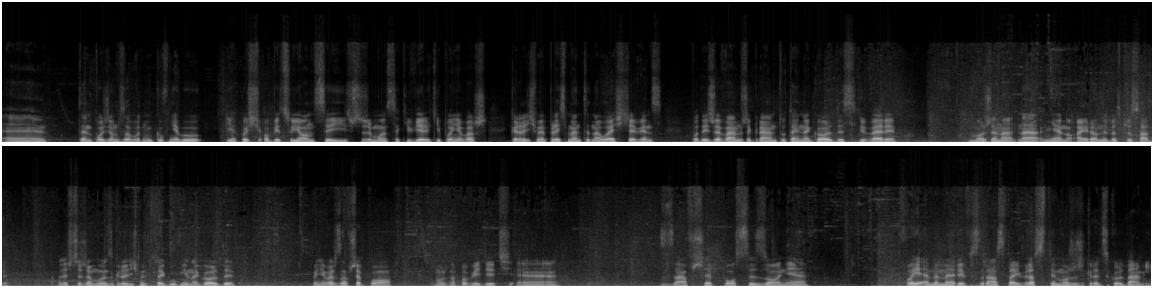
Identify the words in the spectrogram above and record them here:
E, ten poziom zawodników nie był jakoś obiecujący i szczerze mówiąc taki wielki, ponieważ graliśmy placementy na Westie, więc podejrzewałem, że grałem tutaj na goldy, silvery, może na, na nie no, irony bez przesady. Ale szczerze mówiąc graliśmy tutaj głównie na goldy, ponieważ zawsze po, można powiedzieć, e, zawsze po sezonie twoje MMR-y wzrasta i wraz z tym możesz grać z goldami.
